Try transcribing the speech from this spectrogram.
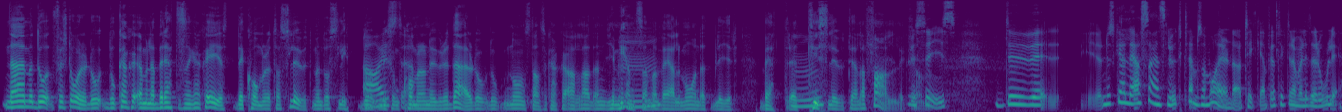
Nej, men då förstår du, då, då kanske, jag menar berättelsen kanske är just det kommer att ta slut, men då, slip, då Ja, liksom kommer han ur det där. Och då, då, någonstans så kanske alla, den gemensamma Mm. välmåendet blir bättre till slut i alla fall. Liksom. Precis. Du, nu ska jag läsa en slutkläm som var i den där artikeln, för jag tyckte den var lite rolig.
